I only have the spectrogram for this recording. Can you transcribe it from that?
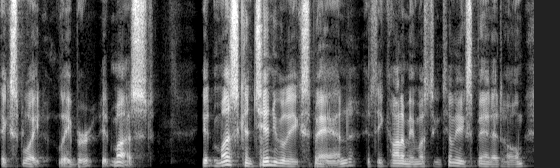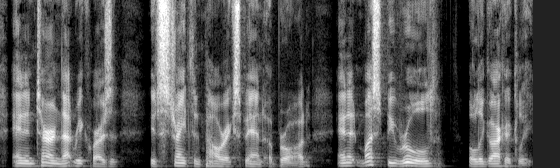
exploit labor. It must. It must continually expand. Its economy must continually expand at home. And in turn, that requires that its strength and power expand abroad. And it must be ruled oligarchically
